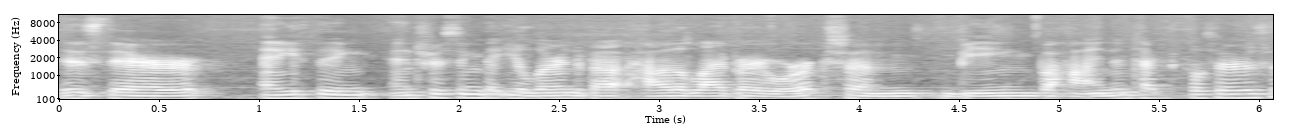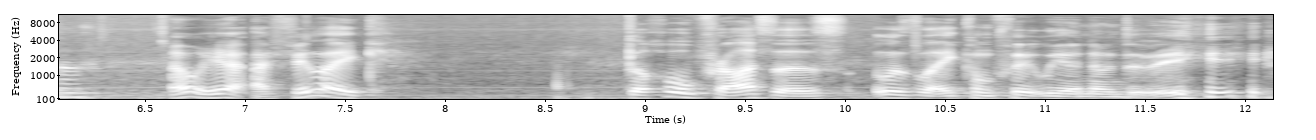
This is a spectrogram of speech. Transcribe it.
Is there anything interesting that you learned about how the library works from being behind in technical services? Oh yeah, I feel like the whole process was like completely unknown to me,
